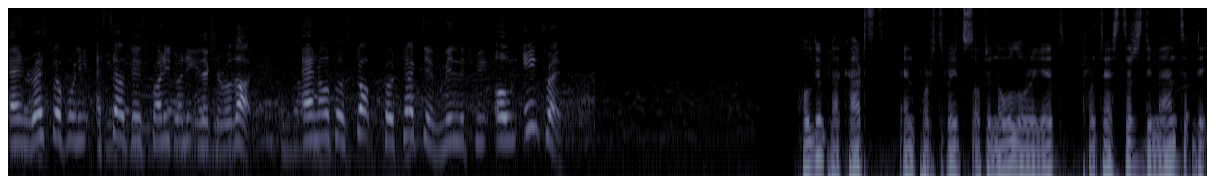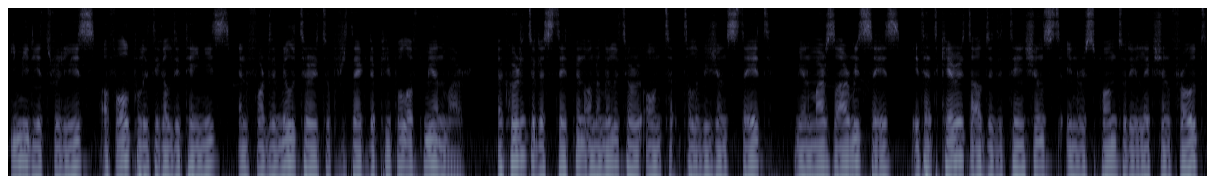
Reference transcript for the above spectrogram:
and respectfully accept this 2020 election result and also stop protecting military-owned interests. Holding placards and portraits of the Nobel laureate, protesters demand the immediate release of all political detainees and for the military to protect the people of Myanmar. According to the statement on a military-owned television state, Myanmar's army says it had carried out the detentions in response to the election fraud,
